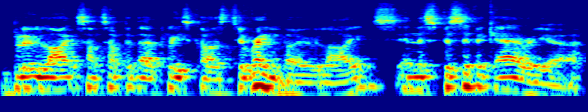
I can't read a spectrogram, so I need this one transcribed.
blue lights on top of their police cars to rainbow lights in the specific area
